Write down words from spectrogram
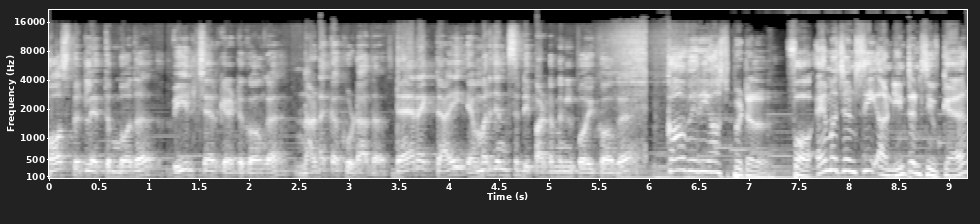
ஹாஸ்பிட்டல் எத்தும்போது வீல் சேர் கேட்டுக்கோங்க நடக்கக்கூடாது டைரக்ட் ஆகி எமர்ஜென்சி டிபார்ட்மெண்ட் போய்க்கோங்க Kauvery hospital for emergency and intensive care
